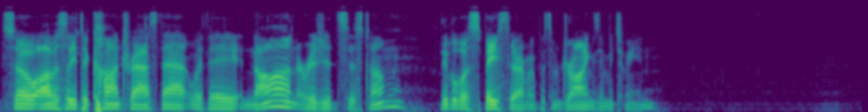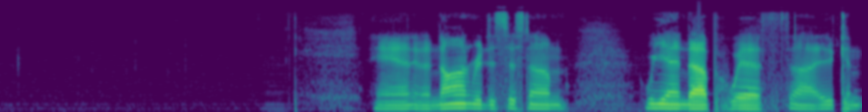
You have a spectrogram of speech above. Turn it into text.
So obviously to contrast that with a non-rigid system, leave a little space there, I'm going to put some drawings in between. And in a non-rigid system, we end up with, uh, it can,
